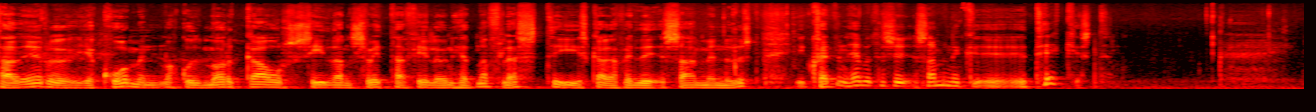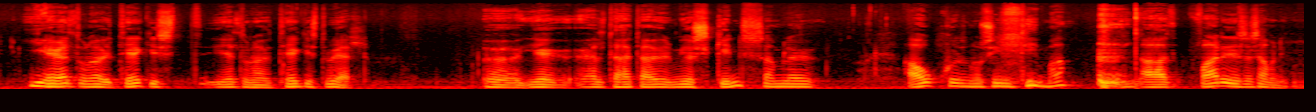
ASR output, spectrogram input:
það eru, ég komin nokkuð mörg ár síðan sveitafélagun hérna, flest í Skagafyrði saminnuðust. Hvernig hefur þessi saminning eh, tekist? Ég held að hún hafi tekist, tekist vel. Uh, ég held að þetta hafi verið mjög skynnsamleg ákvörðun á sín tíma að fara í þessa saminningu.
